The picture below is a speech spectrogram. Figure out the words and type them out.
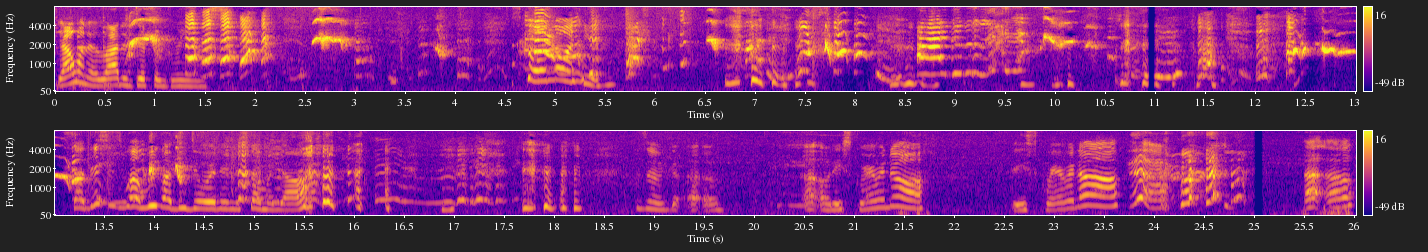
Y'all want a lot of different greens. What's going on here? So this is what we're gonna be doing in the summer, y'all. so we go, uh oh. Uh oh, they squaring off. They squaring off. Uh oh.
